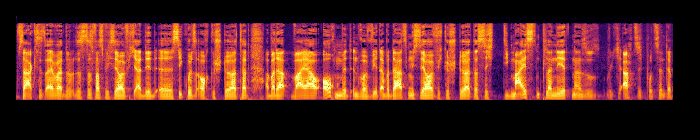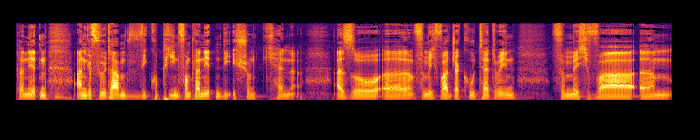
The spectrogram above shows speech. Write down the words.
sag's jetzt einfach, das ist das, was mich sehr häufig an den äh, Sequels auch gestört hat. Aber da war er auch mit involviert. Aber da hat es mich sehr häufig gestört, dass sich die meisten Planeten, also wirklich 80 Prozent der Planeten, angefühlt haben wie Kopien von Planeten, die ich schon kenne. Also äh, für mich war Jakku Tatooine. Für mich war ähm,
